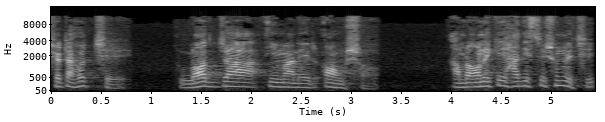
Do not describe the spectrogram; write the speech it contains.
সেটা হচ্ছে লজ্জা ইমানের অংশ। আমরা অনেকেই হাদিসটি শুনেছি,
